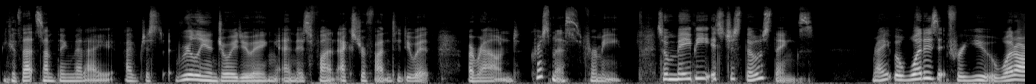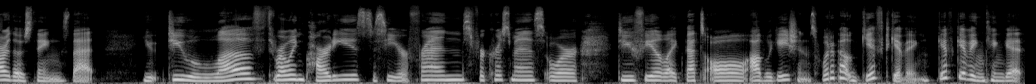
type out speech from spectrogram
because that's something that I, I just really enjoy doing and it's fun, extra fun to do it around Christmas for me. So maybe it's just those things, right? But what is it for you? What are those things that you do you love throwing parties to see your friends for Christmas or do you feel like that's all obligations? What about gift giving? Gift giving can get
